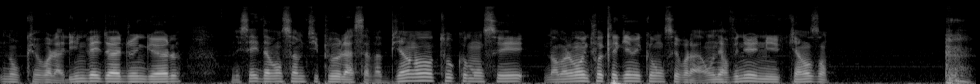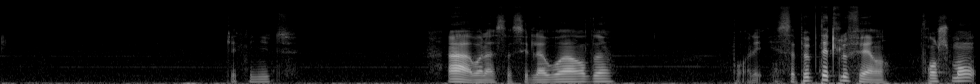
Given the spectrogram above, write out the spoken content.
Donc euh, voilà, l'invade de la jungle. On essaye d'avancer un petit peu. Là, ça va bientôt commencer. Normalement, une fois que la game est commencée, voilà, on est revenu à 1 minute 15. 4 minutes. Ah, voilà, ça c'est de la ward. Bon, allez, ça peut peut-être le faire. hein. Franchement,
